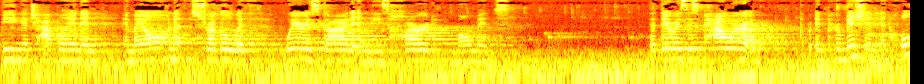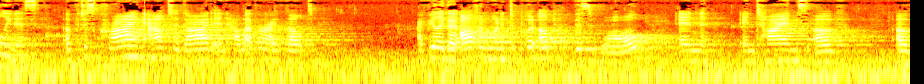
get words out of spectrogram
being a chaplain and, and my own struggle with where is God in these hard moments. That there was this power of and permission and holiness of just crying out to God and however I felt. I feel like I often wanted to put up this wall and in times of of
